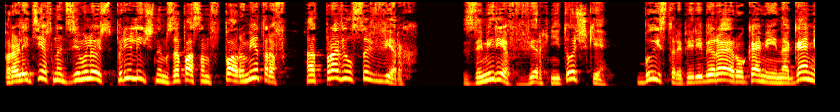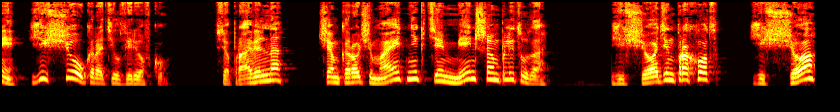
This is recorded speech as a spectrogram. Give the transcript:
Пролетев над землей с приличным запасом в пару метров, отправился вверх. Замерев в верхней точке, быстро перебирая руками и ногами, еще укоротил веревку. Все правильно. Чем короче маятник, тем меньше амплитуда. Еще один проход. Еще.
